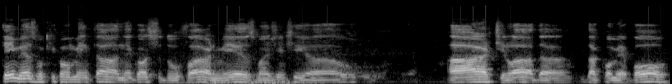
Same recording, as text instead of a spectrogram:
tem mesmo que comentar negócio do VAR mesmo, a gente, a, a arte lá da, da Comebol.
